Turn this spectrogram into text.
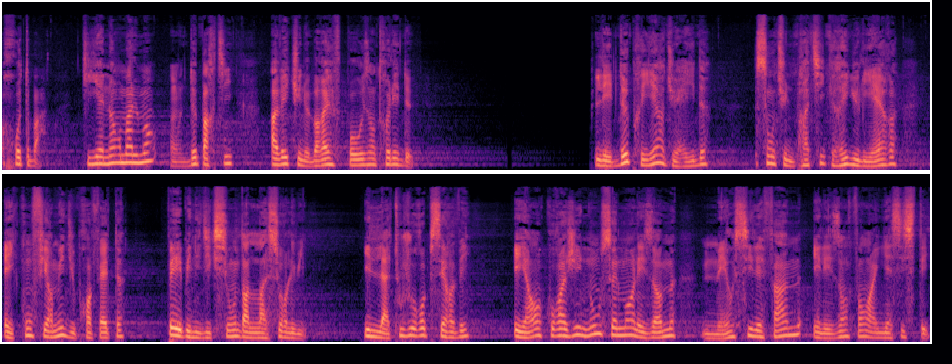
khutbah, qui est normalement en deux parties avec une brève pause entre les deux. Les deux prières du Eid sont une pratique régulière et confirmée du prophète paix et bénédiction d'Allah sur lui. Il l'a toujours observé et a encouragé non seulement les hommes, mais aussi les femmes et les enfants à y assister.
